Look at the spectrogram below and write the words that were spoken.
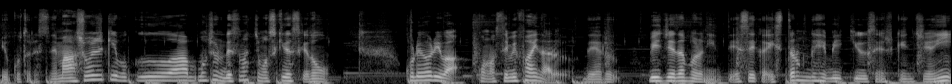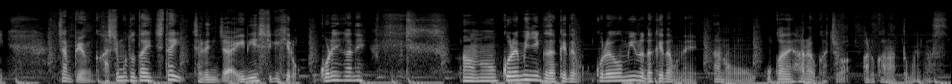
いうことですね。まあ正直僕はもちろんデスマッチも好きですけど、これよりはこのセミファイナルでやる BJW 認定世界ストロングヘビー級選手権試合、チャンピオン橋本大地対チャレンジャー入江茂弘。これがね、あの、これ見に行くだけでも、これを見るだけでもね、あの、お金払う価値はあるかなと思います。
